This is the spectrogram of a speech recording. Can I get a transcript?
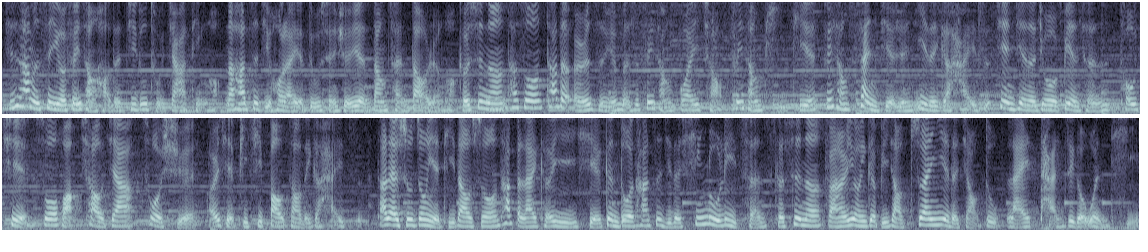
其实他们是一个非常好的基督徒家庭哈。那他自己后来也读神学院当传道人哈。可是呢，他说他的儿子原本是非常乖巧、非常体贴、非常善解人意的一个孩子，渐渐的就变成偷窃、说谎、翘家、辍学，而且脾气暴躁的一个孩子。他在书中也提到说，他本来可以写更多他自己的心路历程，可是呢，反而用一个比较专业的角度来谈这个问题。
